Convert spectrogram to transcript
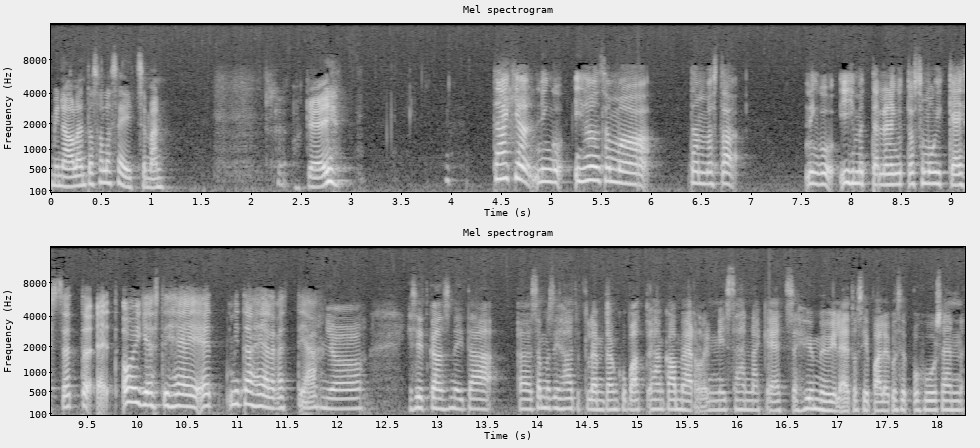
Minä olen tasolla seitsemän. Okei. Okay. Tämäkin on niin kuin, ihan samaa tämmöistä niin ihmettelyä niin tuossa munkin keissä, että et oikeasti hei, et, mitä helvettiä. Joo. Ja sitten kans niitä semmoisia haastatteluja, mitä on kuvattu ihan kameralle, niin niissähän näkee, että se hymyilee tosi paljon, kun se puhuu sen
